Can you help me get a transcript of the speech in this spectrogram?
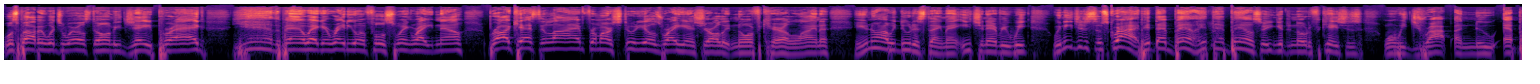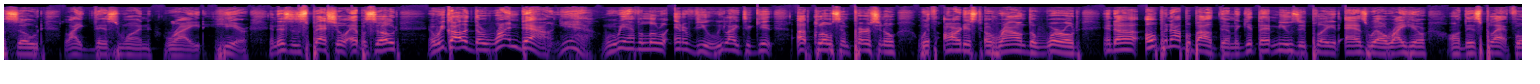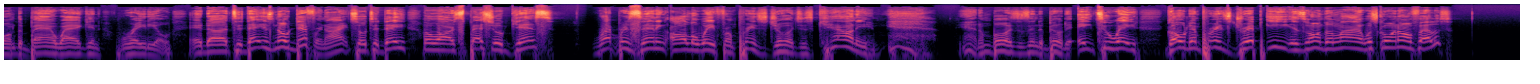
What's poppin' with your world, the homie Jay Prag? Yeah, the bandwagon radio in full swing right now. Broadcasting live from our studios right here in Charlotte, North Carolina. And you know how we do this thing, man. Each and every week, we need you to subscribe, hit that bell, hit that bell so you can get the notifications when we drop a new episode like this one right here. And this is a special episode, and we call it the Rundown. Yeah, when we have a little interview, we like to get up close and personal with artists around the world and uh, open up about them and get that music played as well right here on this platform, the Bandwagon Radio. And uh, today is no different, all right? So today, for our special guest, representing all the way from Prince George's County. Yeah. Yeah, them boys is in the building. 828 Golden Prince Drip E is on the line. What's going on, fellas?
